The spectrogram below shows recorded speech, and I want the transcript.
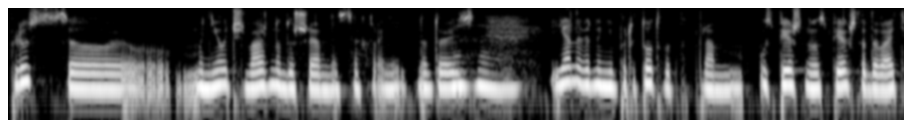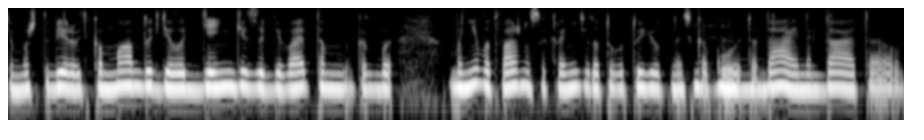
Плюс э, мне очень важно душевность сохранить. Ну, то есть uh-huh. я, наверное, не про тот вот прям успешный успех, что давайте масштабировать команду, делать деньги, забивать там, как бы... Мне вот важно сохранить вот эту вот уютность uh-huh. какую-то, да, иногда это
